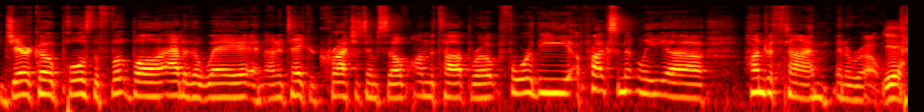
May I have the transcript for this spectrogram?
Jericho pulls the football out of the way, and Undertaker crotches himself on the top rope for the approximately uh, hundredth time in a row. Yeah,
